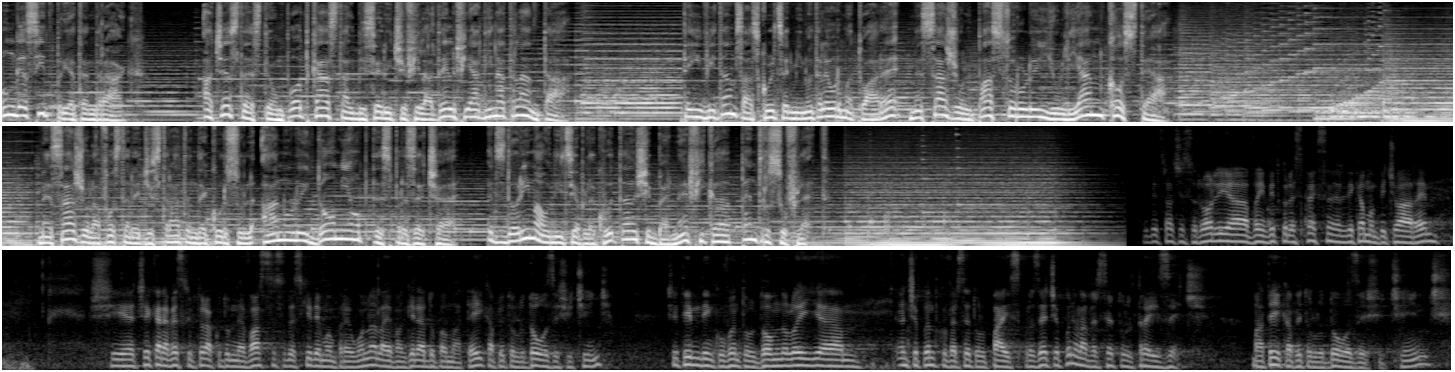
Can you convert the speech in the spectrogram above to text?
Bun găsit, prieten drag! Acesta este un podcast al Bisericii Filadelfia din Atlanta. Te invităm să asculți în minutele următoare mesajul pastorului Iulian Costea. Mesajul a fost înregistrat în decursul anului 2018. Îți dorim audiție plăcută și benefică pentru suflet. Iubiți frate și surori, vă invit cu respect să ne ridicăm în picioare și cei care aveți Scriptura cu dumneavoastră să deschidem împreună la Evanghelia după Matei, capitolul 25. Citim din cuvântul Domnului, începând cu versetul 14 până la versetul 30. Matei, capitolul 25,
